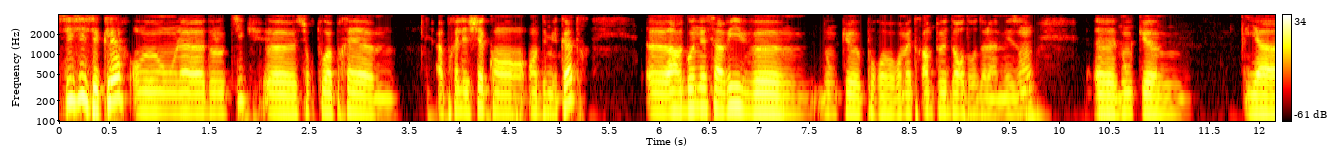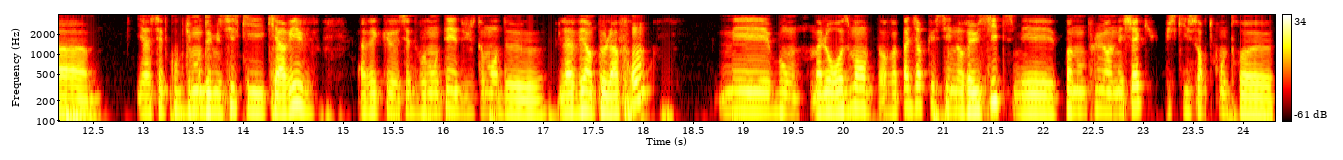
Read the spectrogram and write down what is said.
Si, si, c'est clair, on, on l'a dans l'optique, euh, surtout après, euh, après l'échec en, en 2004. Euh, Argonès arrive donc pour remettre un peu d'ordre dans la maison. Donc il y a, y a cette Coupe du Monde 2006 qui, qui arrive avec euh, cette volonté justement de laver un peu l'affront. Mais bon, malheureusement, on va pas dire que c'est une réussite, mais pas non plus un échec, puisqu'ils sortent contre euh,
